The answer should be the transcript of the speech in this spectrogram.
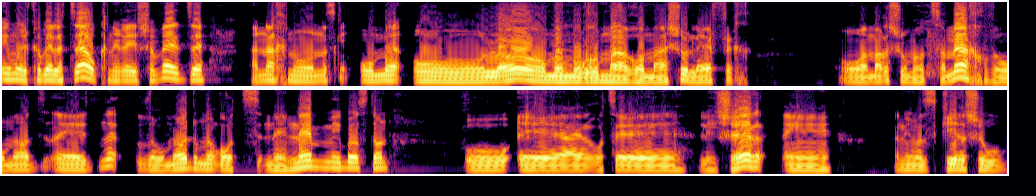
אם הוא יקבל הצעה הוא כנראה ישווה את זה, אנחנו נסכים, הוא, הוא לא ממורמר או משהו, להפך. הוא אמר שהוא מאוד שמח והוא מאוד, אה, והוא מאוד מרוץ, נהנה מבוסטון, הוא אה, רוצה להישאר, אה, אני מזכיר שהוא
